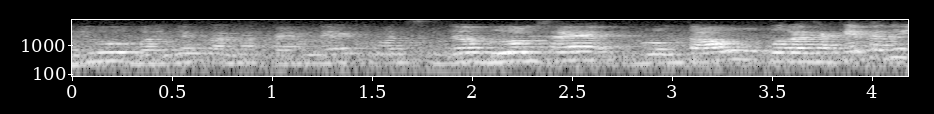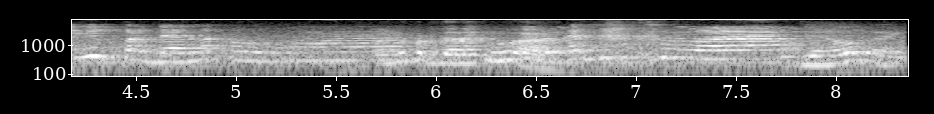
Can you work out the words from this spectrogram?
baju banyak karena pendek cuman sudah belum saya belum tahu ukuran kakinya karena ini perdana keluar. Oh, ini perdana keluar. perdana keluar. Jauh lagi.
